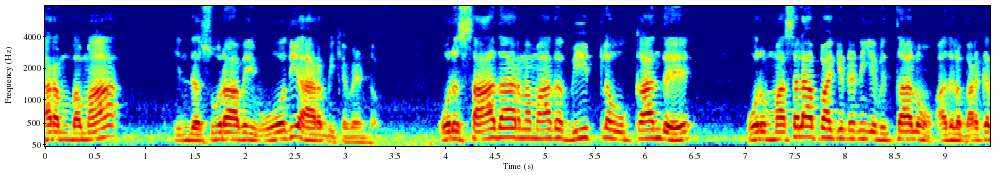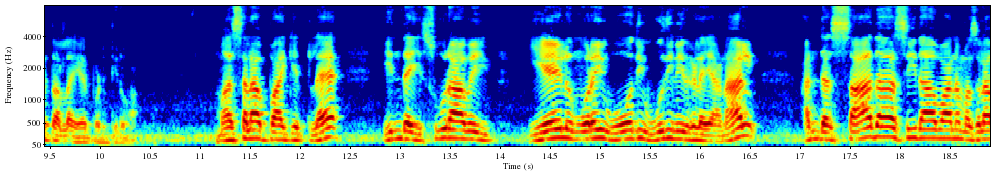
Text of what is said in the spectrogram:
ஆரம்பமாக இந்த சூறாவை ஓதி ஆரம்பிக்க வேண்டும். ஒரு சாதாரணமாக வீட்டில் உட்கார்ந்து ஒரு மசாலா பாக்கெட்டை நீங்கள் விற்றாலும் அதில் பறக்கத்தெல்லாம் ஏற்படுத்திடுவான். மசாலா பாக்கெட்டில் இந்த சூறாவை ஏழு முறை ஓதி ஊதினீர்களேயானால் அந்த சாதா சீதாவான மசாலா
